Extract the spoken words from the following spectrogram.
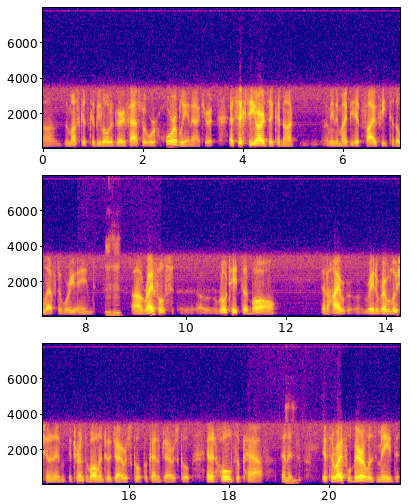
um, the muskets could be loaded very fast, but were horribly inaccurate. At 60 yards, they could not. I mean, it might be hit five feet to the left of where you aimed. Mm-hmm. Uh, rifles uh, rotate the ball at a high rate of revolution, and it, it, turns the ball into a gyroscope, a kind of gyroscope, and it holds a path. And mm-hmm. it's if the rifle barrel is made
